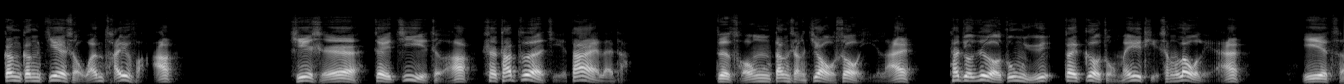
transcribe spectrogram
刚刚接受完采访，其实这记者是他自己带来的。自从当上教授以来，他就热衷于在各种媒体上露脸，以此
